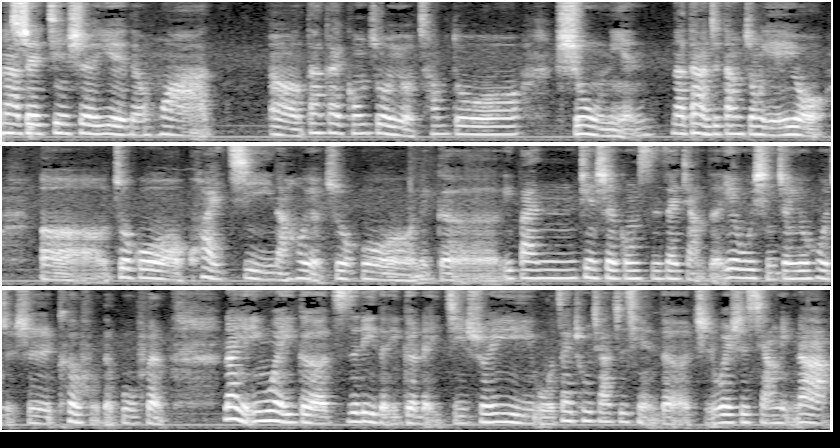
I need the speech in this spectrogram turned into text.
那在建设业的话，呃，大概工作有差不多十五年。那当然这当中也有呃做过会计，然后有做过那个一般建设公司在讲的业务行政，又或者是客服的部分。那也因为一个资历的一个累积，所以我在出家之前的职位是乡里。那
